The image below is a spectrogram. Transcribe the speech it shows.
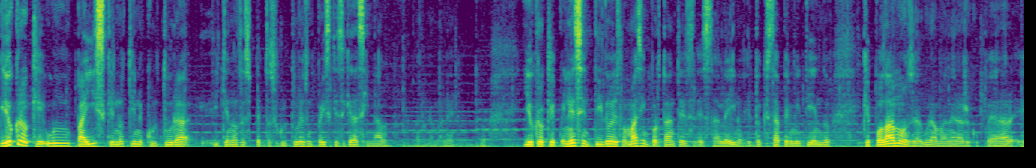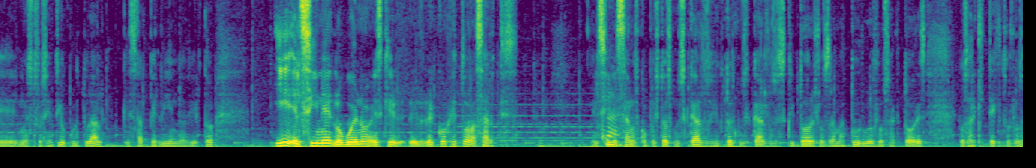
Yo, creo que un país que no tiene cultura y que no respeta su cultura es un país que se queda sin alma, de alguna manera. Yo creo que en ese sentido es lo más importante esta ley, ¿no es cierto?, que está permitiendo que podamos de alguna manera recuperar eh, nuestro sentido cultural que está perdiendo, ¿no es cierto?, y el cine, lo bueno es que recoge todas las artes. El cine están los compositores musicales, los ejecutores musicales, los escritores, los dramaturgos, los actores, los arquitectos, los,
